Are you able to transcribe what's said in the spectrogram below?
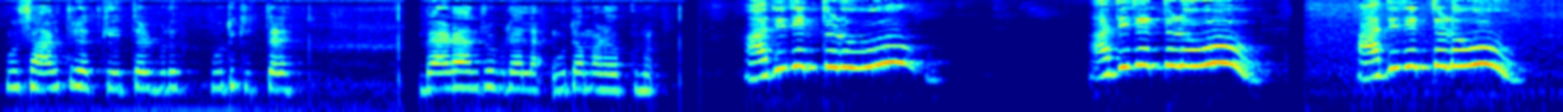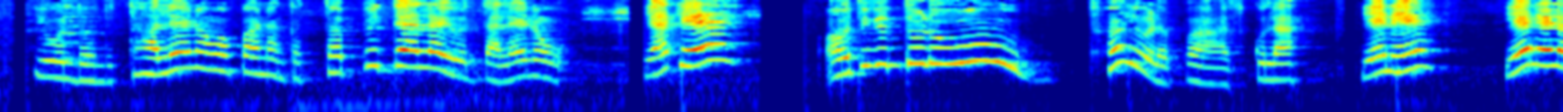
ಹ್ಞೂ ಸಾವಿತ್ರಿ ಅದಕ್ಕೆ ಇತ್ತಾಳೆ ಬಿಡು. ಊಟಕ್ಕೆ ಇಕ್ತಾಳೆ ಬೇಡ ಅಂದರೂ ಬಿಡಲ್ಲ. ಊಟ ಮಾಡೋಕ್ಕೂ ಆದಿದಿಂತಳು ಆದಿದಿಂತಳು ಆದಿದಿಂತಳು ಇವಳದೊಂದು ತಲೆನೋವಪ್ಪ ನಂತ ತಪ್ಪಿದ್ದೆ ಅಲ್ಲ ಇವಳ ತಲೆನೋವು ಯಾಕೆ ಆದಿದಿಂತಳು ಇವಳಪ್ಪ ಸ್ಕೂಲ ಏನೇ ಏನೇನ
